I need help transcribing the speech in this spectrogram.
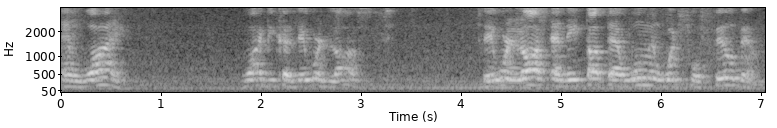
And why? Why? Because they were lost. They were lost and they thought that woman would fulfill them.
